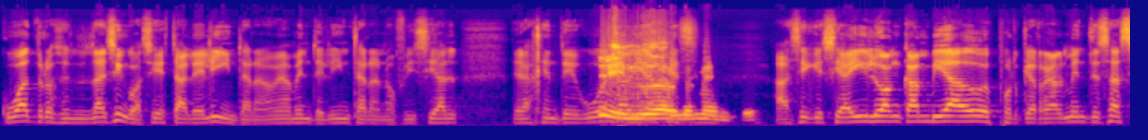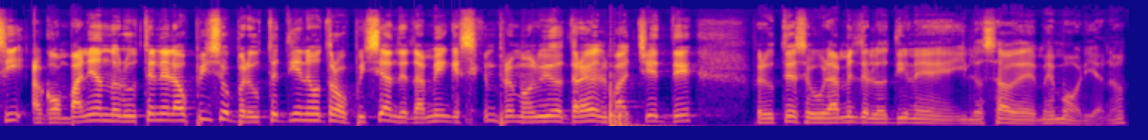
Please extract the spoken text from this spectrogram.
475, así está el Instagram, obviamente el Instagram oficial de la gente de Google. Sí. Así que si ahí lo han cambiado es porque realmente es así, acompañándolo usted en el auspicio, pero usted tiene otro auspiciante también que siempre me olvido traer el machete, pero usted seguramente lo tiene y lo sabe de memoria, ¿no?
